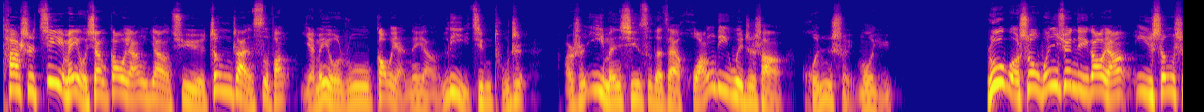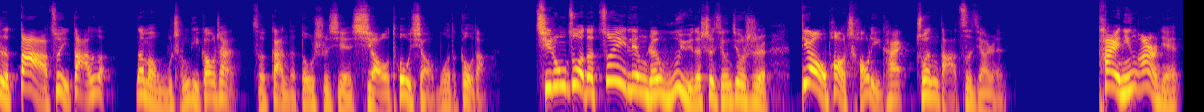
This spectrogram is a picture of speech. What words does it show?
他是既没有像高阳一样去征战四方，也没有如高演那样励精图治。而是一门心思的在皇帝位置上浑水摸鱼。如果说文宣帝高阳一生是大罪大恶，那么武成帝高湛则干的都是些小偷小摸的勾当。其中做的最令人无语的事情，就是调炮朝里开，专打自家人。泰宁二年，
